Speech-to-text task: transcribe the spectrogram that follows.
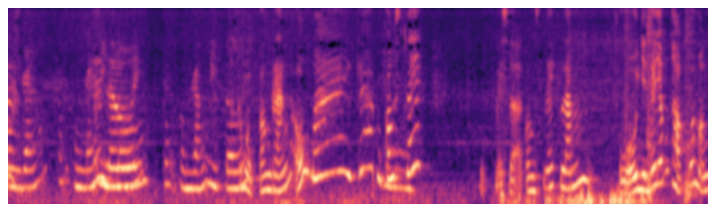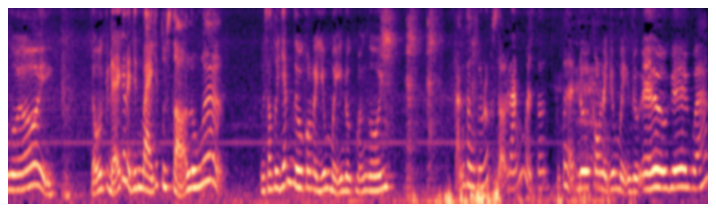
con rắn. Có một con rắn Hello. đi tới. Có một con rắn đi tới. có một con rắn. Oh my god một con snake. Mẹ sợ con snake lắm. Ủa nhìn nó giống thật quá mọi người ơi. Trời ơi để cái này trên bàn chắc tôi sợ luôn á. Mà sao tôi dám đưa con này vô miệng được mọi người? Bản thân tôi rất sợ rắn mà sao tôi có thể đưa con này vô miệng được? Ê, ghê quá.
